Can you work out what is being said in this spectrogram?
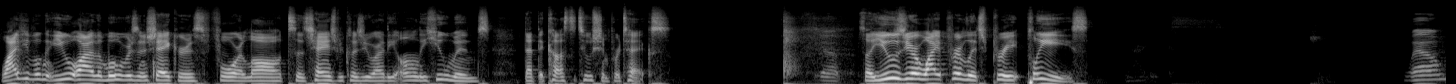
White people, you are the movers and shakers for law to change because you are the only humans that the Constitution protects. Yep. So use your white privilege, pre- please. Well,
